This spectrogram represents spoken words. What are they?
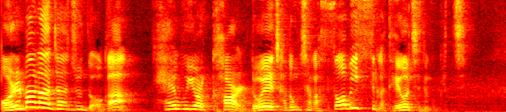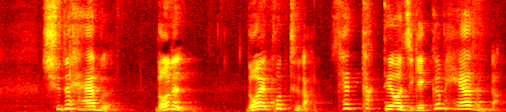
얼마나 자주 너가 have your car 너의 자동차가 서비스가 되어지는 거겠지. should have 너는 너의 코트가 세탁되어지게끔 해야 된다.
